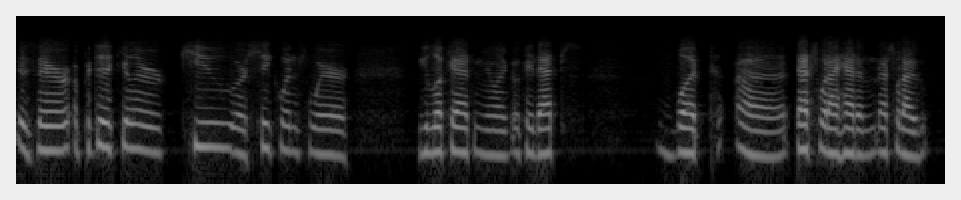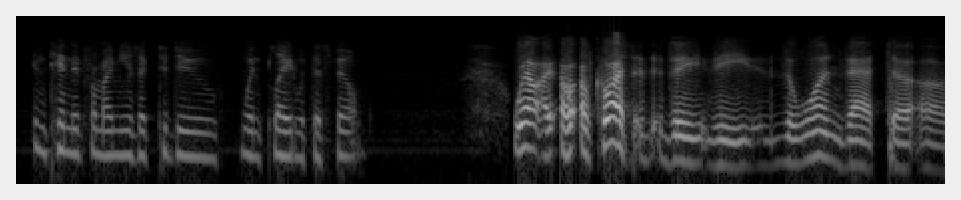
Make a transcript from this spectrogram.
Is there a particular cue or sequence where you look at and you're like, okay, that's what uh, that's what I had and that's what I intended for my music to do when played with this film? Well, I, of course, the the the one that uh, uh,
